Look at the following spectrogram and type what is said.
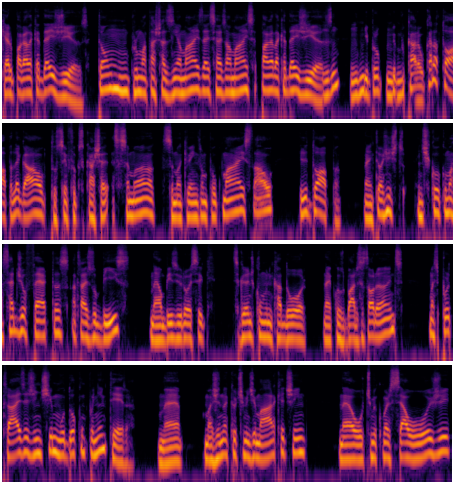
quero pagar daqui a 10 dias. Então, por uma taxazinha a mais, 10 reais a mais, você paga daqui a 10 dias. Uhum, uhum, e, pro, uhum. e pro cara, o cara topa, legal, tô sem fluxo de caixa essa semana, semana que vem entra um pouco mais tal, ele topa. Né? Então, a gente, a gente colocou uma série de ofertas atrás do BIS, né? O BIS virou esse, esse grande comunicador né, com os bares e restaurantes, mas por trás a gente mudou a companhia inteira, né? Imagina que o time de marketing, né, o time comercial hoje,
